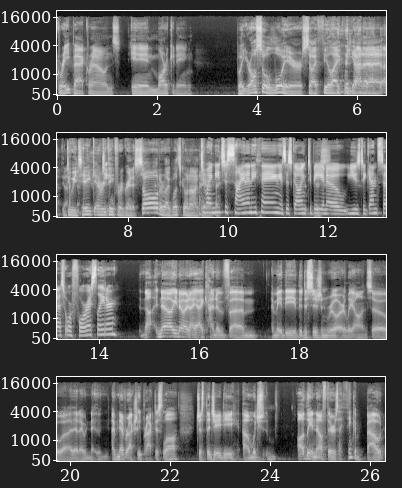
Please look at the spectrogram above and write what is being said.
great background in marketing but you're also a lawyer, so I feel like we gotta. do we take everything for a grain of salt, or like what's going on? Do here? I need to sign anything? Is this going to be, you know, used against us or for us later? No, no you know, and I, I kind of um, I made the the decision real early on, so uh, that I would ne- I've never actually practiced law, just the JD, um, which oddly enough, there's I think about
